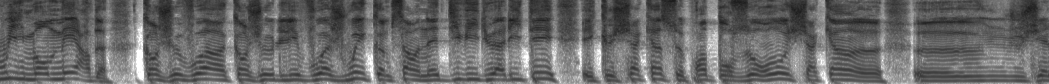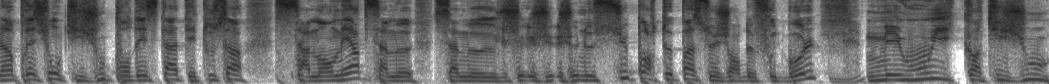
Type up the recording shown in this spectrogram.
Oui, ils m'emmerdent quand je vois quand je les vois jouer comme ça en individualité et que chacun se prend pour Zorro, chacun, euh, euh, j'ai l'impression qu'ils jouent pour des stats et tout ça. Ça m'emmerde, ça me, ça me, je, je- je ne supporte pas ce genre de football. Mhm. Mais oui, quand ils jouent.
